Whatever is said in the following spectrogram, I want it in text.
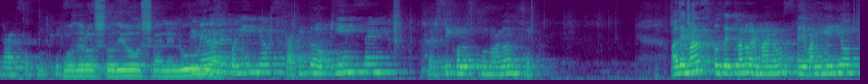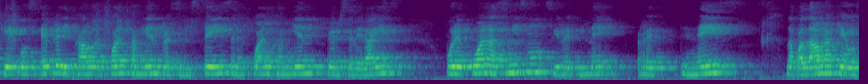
Gracias, mi Cristo. Poderoso Dios, aleluya. Primero de Corintios, capítulo 15, versículos 1 al 11. Además, os declaro, hermanos, el Evangelio que os he predicado, el cual también recibisteis, en el cual también perseveráis, por el cual asimismo, si retenéis la palabra que os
